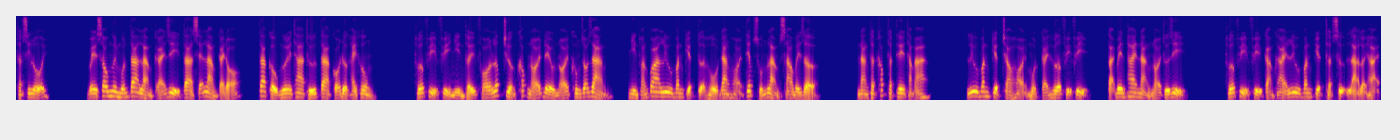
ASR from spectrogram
thật xin lỗi. Về sau ngươi muốn ta làm cái gì ta sẽ làm cái đó, ta cầu ngươi tha thứ ta có được hay không? Hứa phỉ phỉ nhìn thấy phó lớp trưởng khóc nói đều nói không rõ ràng, nhìn thoáng qua lưu văn kiệt tựa hồ đang hỏi tiếp xuống làm sao bây giờ. Nàng thật khóc thật thê thảm a. Lưu văn kiệt chào hỏi một cái hứa phỉ phỉ, tại bên thai nàng nói thứ gì? Hứa phỉ phỉ cảm khái lưu văn kiệt thật sự là lợi hại,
